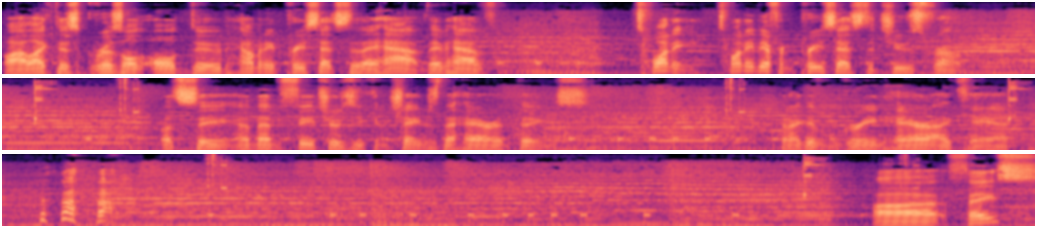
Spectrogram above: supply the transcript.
Well, I like this grizzled old dude. How many presets do they have? They have 20. 20 different presets to choose from. Let's see. And then features, you can change the hair and things. Can I give him green hair? I can. Uh, face.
